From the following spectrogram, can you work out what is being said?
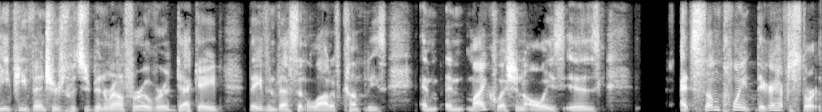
BP Ventures, which has been around for over a decade, they've invested in a lot of companies. And and my question always is at some point they're going to have to start.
